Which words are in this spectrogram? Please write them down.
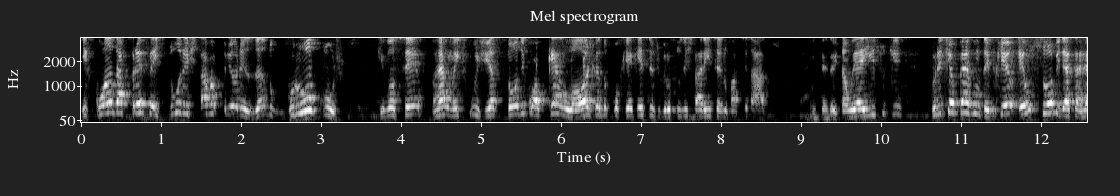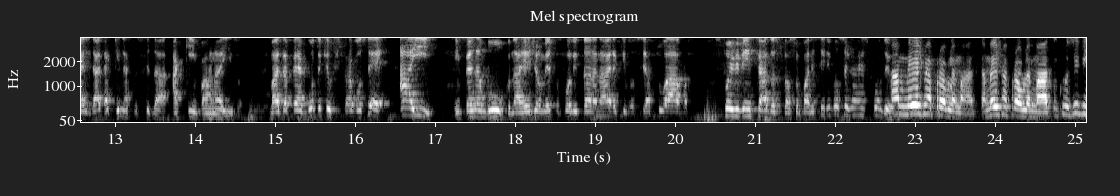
e quando a prefeitura estava priorizando grupos que você realmente fugia toda e qualquer lógica do porquê que esses grupos estariam sendo vacinados. Entendeu? Então, é isso que. Por isso que eu perguntei, porque eu, eu soube dessa realidade aqui nessa cidade, aqui em Parnaíba. Mas a pergunta que eu fiz para você é: aí, em Pernambuco, na região metropolitana, na área que você atuava, foi vivenciada a situação parecida e você já respondeu. A mesma problemática, a mesma problemática. Inclusive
